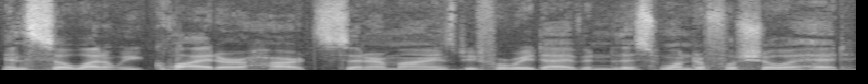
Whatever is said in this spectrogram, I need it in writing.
And so, why don't we quiet our hearts and our minds before we dive into this wonderful show ahead?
